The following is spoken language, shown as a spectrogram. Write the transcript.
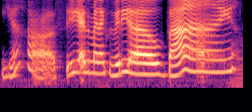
yeah, see you guys in my next video. Bye.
